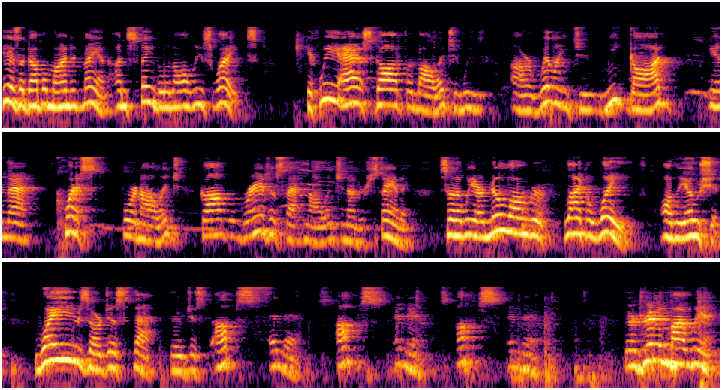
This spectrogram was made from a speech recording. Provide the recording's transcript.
He is a double minded man, unstable in all his ways. If we ask God for knowledge and we are willing to meet God in that quest for knowledge, God will grant us that knowledge and understanding so that we are no longer like a wave on the ocean. Waves are just that. They're just ups and downs, ups and downs, ups and downs. They're driven by wind.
